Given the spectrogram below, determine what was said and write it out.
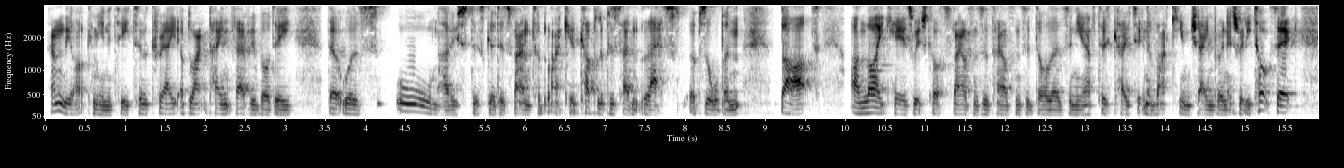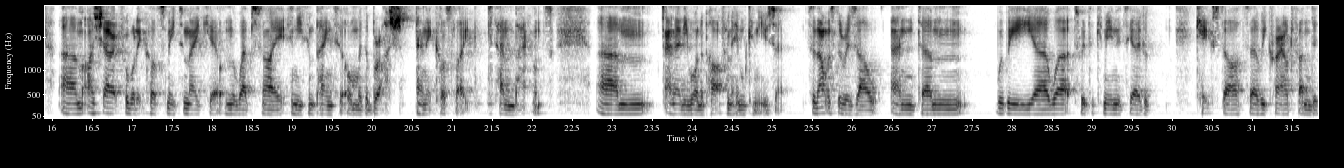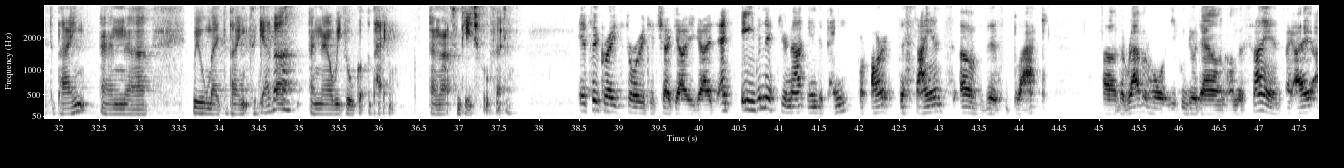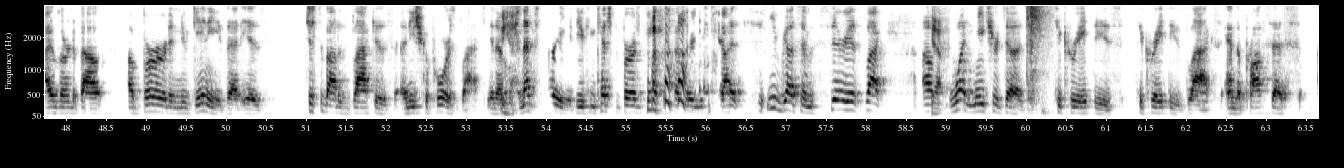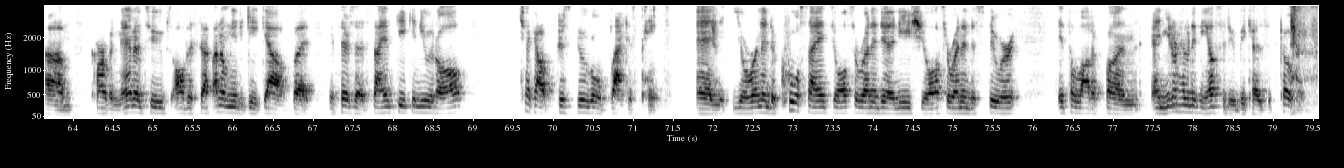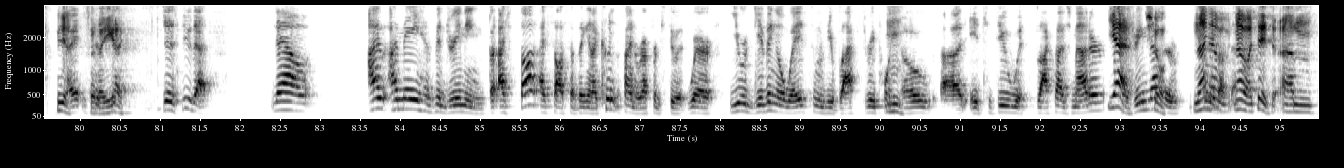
and the art community to create a black paint for everybody that was almost as good as Vantablack, a couple of percent less absorbent, but unlike his, which costs thousands and thousands of dollars, and you have to coat it in a vacuum chamber and it's really toxic. Um, I share it for what it costs me to make it on the website, and you can paint it on with a brush, and it costs like ten pounds. Um, and anyone apart from him can use it. So that was the result, and um, we uh, worked with the community over Kickstarter. We crowdfunded the paint, and uh, we all made the paint together, and now we've all got the paint, and that's a beautiful thing. It's a great story to check out, you guys. And even if you're not into paint or art, the science of this black, uh, the rabbit holes you can go down on the science. I, I learned about a bird in New Guinea that is just about as black as Anish Kapoor is black, you know, yeah. and that's free. If you can catch the bird the feather, you've got you've got some serious black. Um, yeah. What nature does to create these to create these blacks and the process, um, carbon nanotubes, all this stuff. I don't mean to geek out, but if there's a science geek in you at all, check out just Google blackest paint, and you'll run into cool science. You'll also run into Anish. You'll also run into Stuart. It's a lot of fun, and you don't have anything else to do because it's COVID. yeah. Right? So there you go. just do that. Now, I, I, may have been dreaming, but I thought I saw something and I couldn't find a reference to it where you were giving away some of your Black 3.0 mm. uh, it, to do with Black Lives Matter. Yeah, sure. no, no, no, I did. Um,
